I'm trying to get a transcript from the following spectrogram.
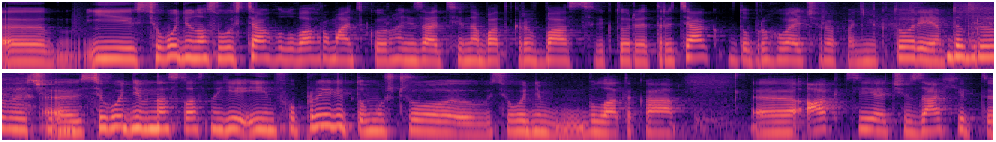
Е, і сьогодні у нас у гостях голова громадської організації Набат Кривбас Вікторія Третяк. Доброго вечора, пані Вікторія. Доброго вечора. Е, Сьогодні в нас власне є і інфопривід, тому що сьогодні була така е, акція чи захід.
